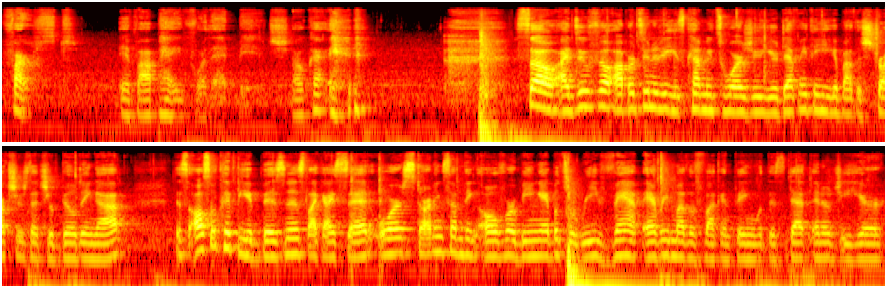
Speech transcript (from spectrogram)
first if I pay for that bitch. Okay. so I do feel opportunity is coming towards you. You're definitely thinking about the structures that you're building up. This also could be a business, like I said, or starting something over, being able to revamp every motherfucking thing with this death energy here.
